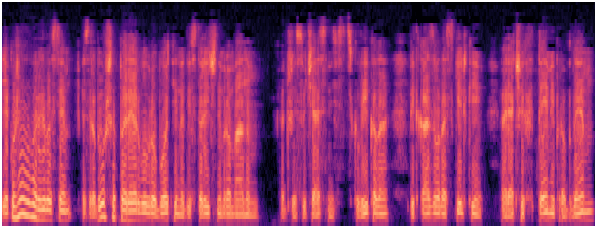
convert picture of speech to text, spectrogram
Як уже говорилося, зробивши перерву в роботі над історичним романом, адже сучасність скликала, підказувала скільки гарячих тем і проблем,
